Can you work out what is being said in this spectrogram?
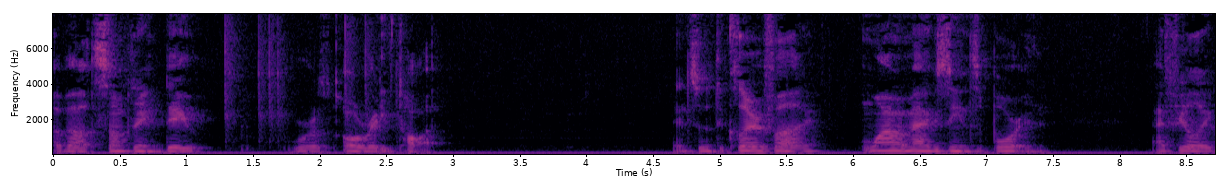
about something they were already taught. And so to clarify why my magazine is important, I feel like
